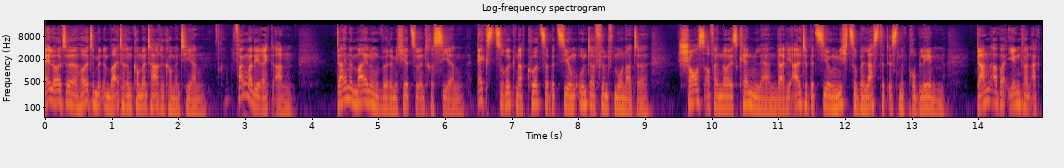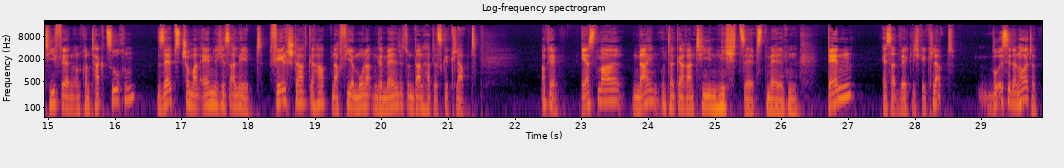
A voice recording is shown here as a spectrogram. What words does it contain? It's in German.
Hey Leute, heute mit einem weiteren Kommentare kommentieren. Fangen wir direkt an. Deine Meinung würde mich hierzu interessieren. Ex zurück nach kurzer Beziehung unter fünf Monate. Chance auf ein neues Kennenlernen, da die alte Beziehung nicht so belastet ist mit Problemen. Dann aber irgendwann aktiv werden und Kontakt suchen? Selbst schon mal Ähnliches erlebt. Fehlstart gehabt, nach vier Monaten gemeldet und dann hat es geklappt. Okay, erstmal nein unter Garantie nicht selbst melden. Denn es hat wirklich geklappt. Wo ist sie dann heute?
